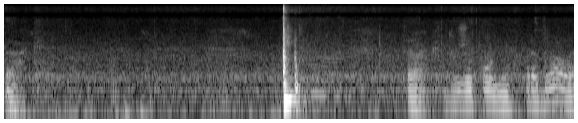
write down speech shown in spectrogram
Так. Так, дуже прибрали.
